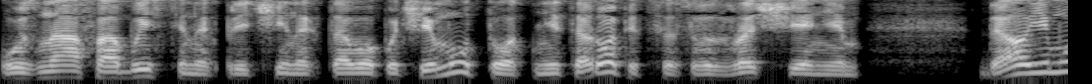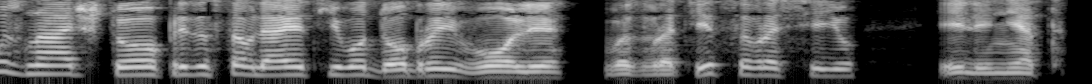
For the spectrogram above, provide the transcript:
Узнав об истинных причинах того, почему тот не торопится с возвращением, дал ему знать, что предоставляет его доброй воле возвратиться в Россию или нет.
